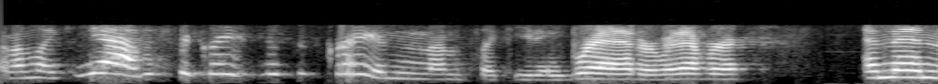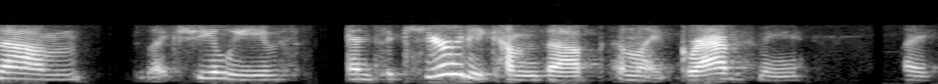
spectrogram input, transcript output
And I'm like, yeah, this is great. This is great. And I'm just like eating bread or whatever. And then um like she leaves and security comes up and like grabs me, like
